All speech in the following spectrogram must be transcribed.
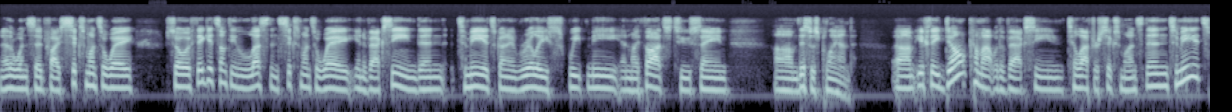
Another one said five six months away so if they get something less than six months away in a vaccine, then to me it's going to really sweep me and my thoughts to saying um, this was planned. Um, if they don't come out with a vaccine till after six months, then to me it's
